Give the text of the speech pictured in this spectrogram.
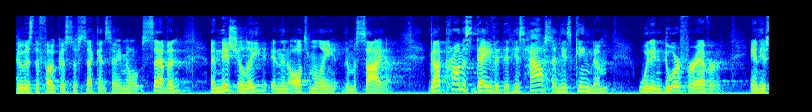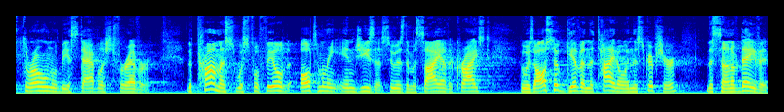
who is the focus of 2 Samuel 7 initially and then ultimately the Messiah. God promised David that his house and his kingdom would endure forever and his throne would be established forever. The promise was fulfilled ultimately in Jesus, who is the Messiah, the Christ, who is also given the title in the scripture, the Son of David.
